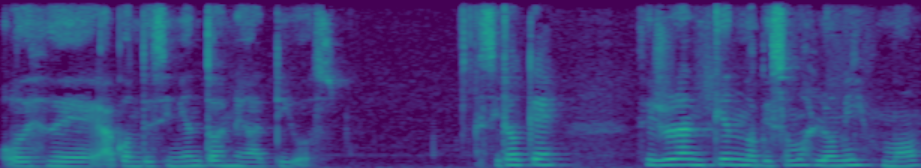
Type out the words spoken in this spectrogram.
o desde acontecimientos negativos, sino que si yo ya entiendo que somos lo mismo,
